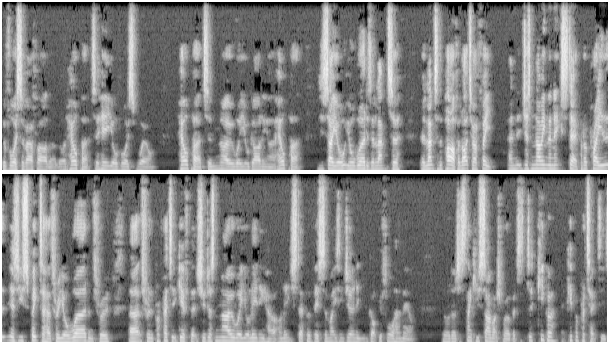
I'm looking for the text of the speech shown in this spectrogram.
the voice of our Father. Lord, help her to hear your voice well. Help her to know where you're guiding her. Help her. You say your, your word is a lamp to a lamp to the path, a light to our feet, and just knowing the next step. And I pray as you speak to her through your word and through uh, through the prophetic gift, that she'll just know where you're leading her on each step of this amazing journey you've got before her now. Lord, I just thank you so much for her, but just to keep her keep her protected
